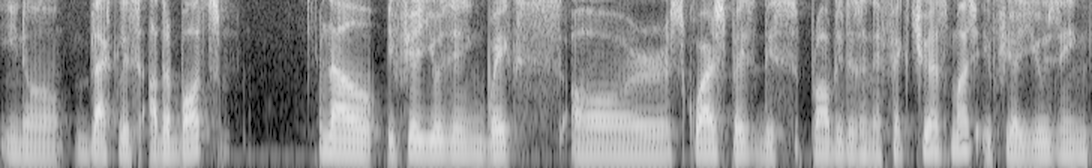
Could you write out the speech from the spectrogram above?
you know blacklist other bots. Now, if you're using Wix or Squarespace, this probably doesn't affect you as much. If you're using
